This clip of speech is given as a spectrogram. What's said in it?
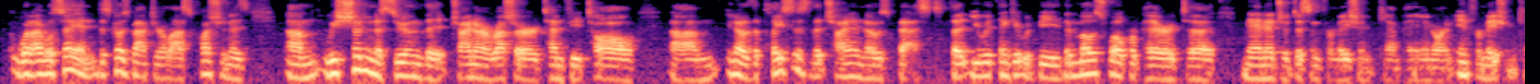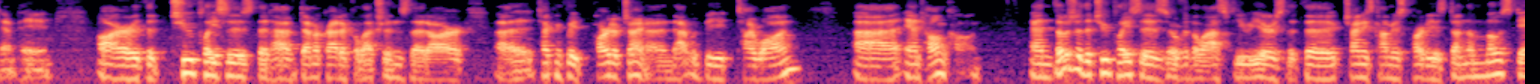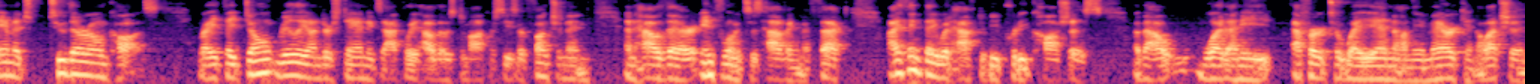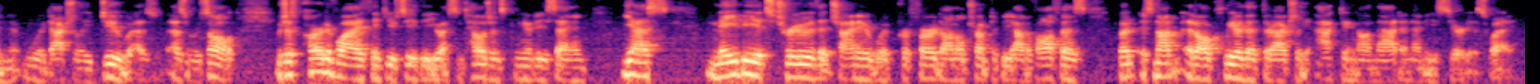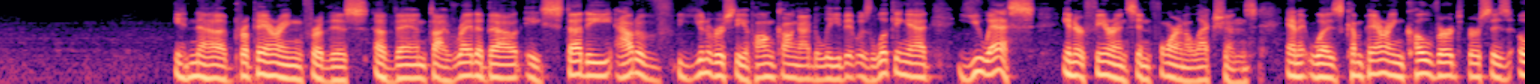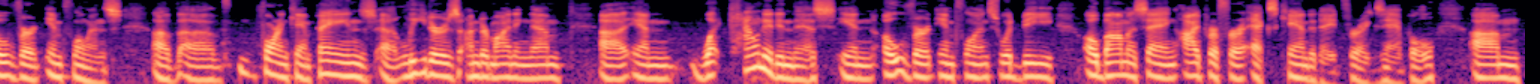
What I will say, and this goes back to your last question, is um, we shouldn't assume that China or Russia are 10 feet tall. Um, you know, the places that China knows best, that you would think it would be the most well prepared to manage a disinformation campaign or an information campaign are the two places that have democratic elections that are uh, technically part of China, and that would be Taiwan uh, and Hong Kong. And those are the two places over the last few years that the Chinese Communist Party has done the most damage to their own cause. Right? They don't really understand exactly how those democracies are functioning and how their influence is having an effect. I think they would have to be pretty cautious about what any effort to weigh in on the American election would actually do as, as a result, which is part of why I think you see the US intelligence community saying, yes, maybe it's true that China would prefer Donald Trump to be out of office, but it's not at all clear that they're actually acting on that in any serious way in uh, preparing for this event, I read about a study out of University of Hong Kong, I believe. It was looking at U.S. interference in foreign elections, and it was comparing covert versus overt influence of uh, foreign campaigns, uh, leaders undermining them. Uh, and what counted in this in overt influence would be Obama saying, I prefer X candidate, for example. Um,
